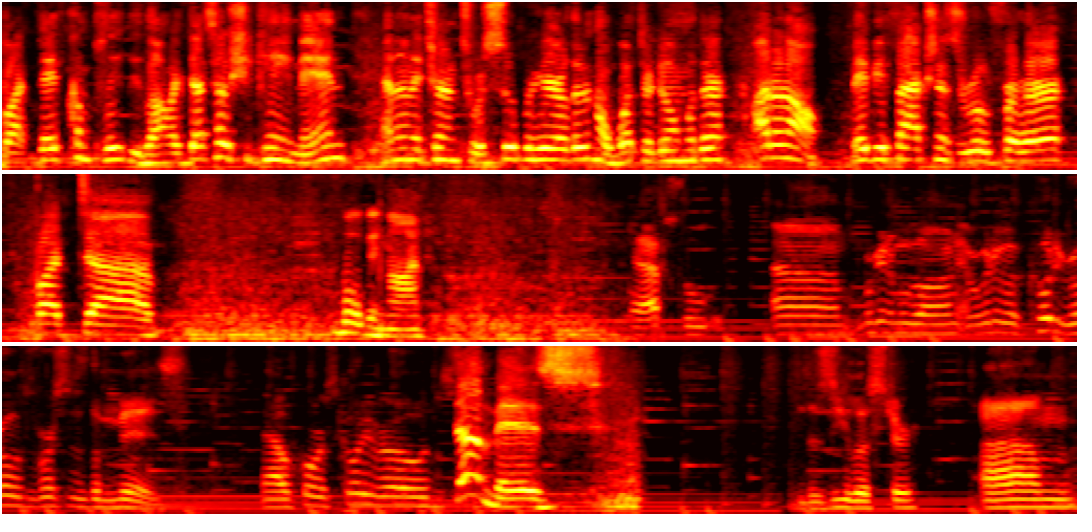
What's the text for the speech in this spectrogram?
But they've completely lost. Like that's how she came in, and then they turned into a superhero. They don't know what they're doing with her. I don't know. Maybe a faction is route for her, but uh, moving on. absolutely. Um, we're gonna move on, and we're gonna go Cody Rhodes versus The Miz. Now, of course, Cody Rhodes, The Miz, the Z-lister. Um,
